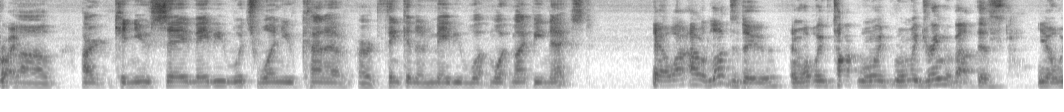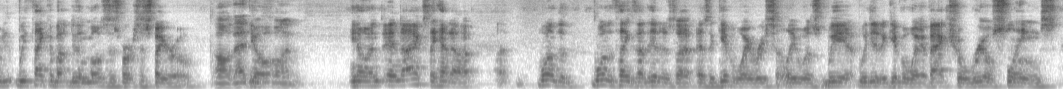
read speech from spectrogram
Right. Uh, are can you say maybe which one you kind of are thinking and maybe what what might be next? Yeah, what I would love to do, and what we've talked when we when we dream about this, you know, we, we think about doing Moses versus Pharaoh. Oh, that'd you be know, fun. You know, and, and I actually had a one of the one of the things I did as a as a giveaway recently was we we did a giveaway of actual real slings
